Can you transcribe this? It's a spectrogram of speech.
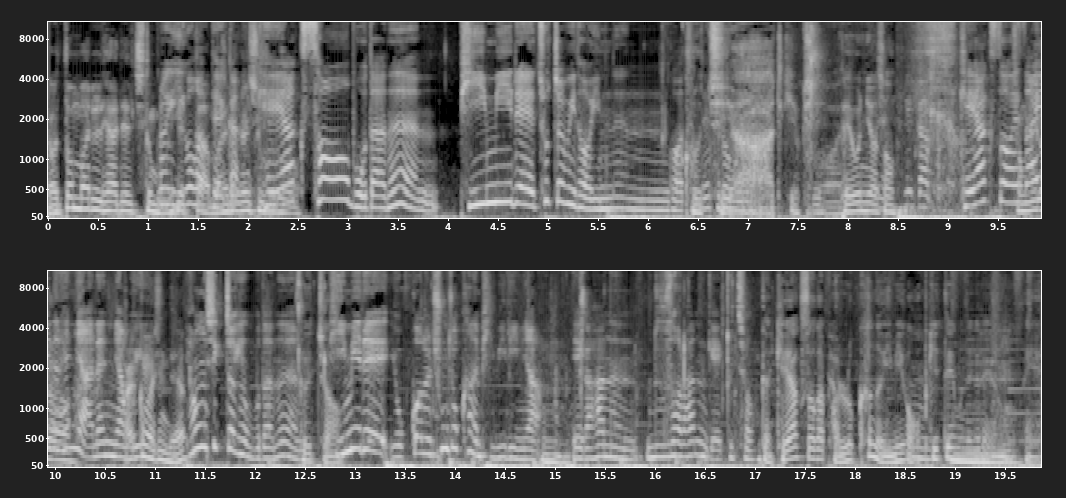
어떤 말을 해야 될지도 모르겠다. 막 같아요. 이런 그러니까 식으로. 계약서보다는 비밀에 초점이 더 있는 것 같은데. 그렇지. 들어보면. 야, 어떻게 역시 배운 여성. 그러니까 계약서에 사인을 했냐 안 했냐 깔끔하신데요? 형식적인 것보다는 그렇죠. 비밀의 요건을 충족하는 비밀이냐 음. 얘가 하는 누설 하는 게 그쵸 그러니까 계약서가 별로 큰 의미가 음. 없기 때문에 그래요. 음. 예.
